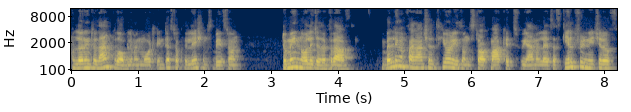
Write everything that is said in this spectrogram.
learning to rank problem and model interstock relations based on domain knowledge as a graph. Building on financial theories on stock markets, we analyze the scale-free nature of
